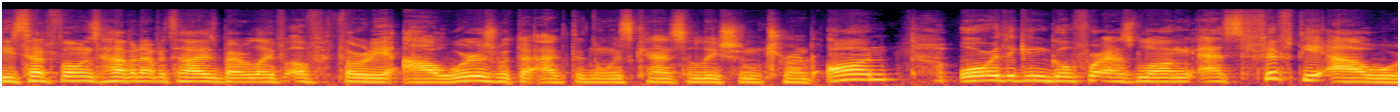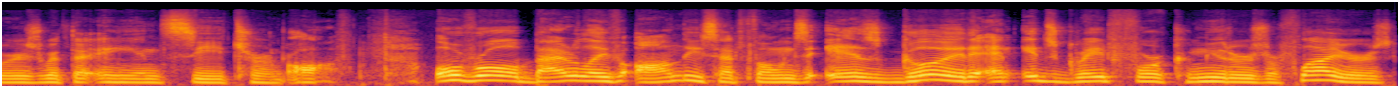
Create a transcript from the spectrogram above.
These headphones have an advertised battery life of 30 hours with the active noise cancellation turned on, or they can go for as long as 50 hours with the ANC turned off. Overall, battery life on these headphones is good and it's great for commuters or flyers,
